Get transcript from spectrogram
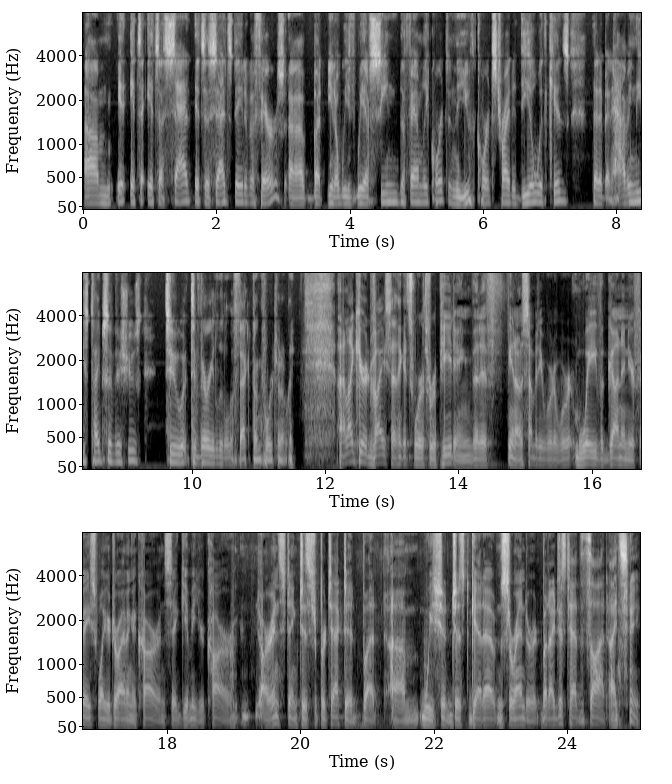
Um, it, it's a it's a sad it's a sad state of affairs. Uh, but you know, we we have seen the family courts and the youth courts try to deal with kids that have been having these types of issues to to very little effect, unfortunately. I like your advice. I think it's worth repeating that if you know somebody were to wave a gun in your face while you're driving a car and say, "Give me your car," our instinct is to protect it, but um, we should just get out and surrender it. But I just had the thought. I'd say,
